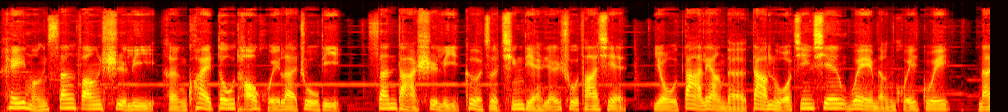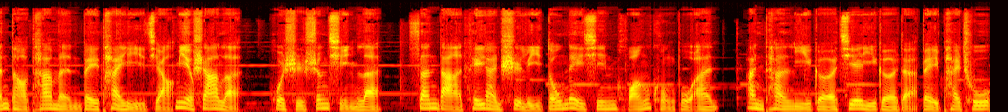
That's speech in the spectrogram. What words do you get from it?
黑蒙三方势力很快都逃回了驻地，三大势力各自清点人数，发现有大量的大罗金仙未能回归。难道他们被太乙教灭杀了，或是生擒了？三大黑暗势力都内心惶恐不安，暗探一个接一个的被派出，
